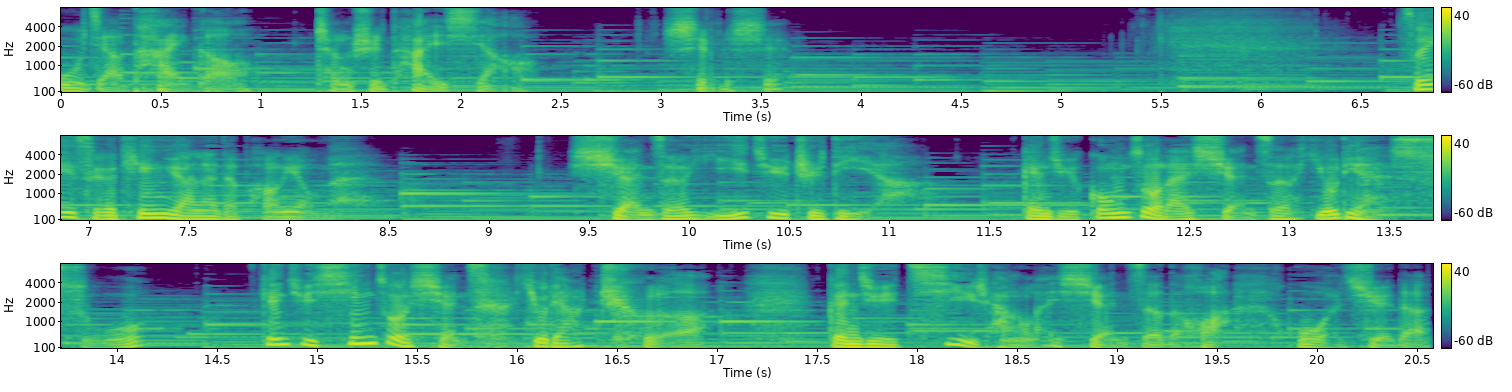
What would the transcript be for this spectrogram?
物价太高。城市太小，是不是？所以此刻听原来的朋友们，选择宜居之地啊，根据工作来选择有点俗，根据星座选择有点扯，根据气场来选择的话，我觉得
